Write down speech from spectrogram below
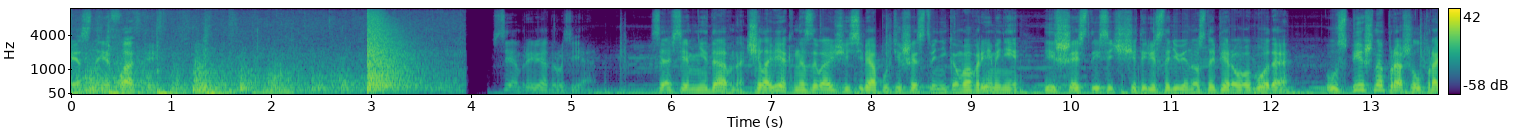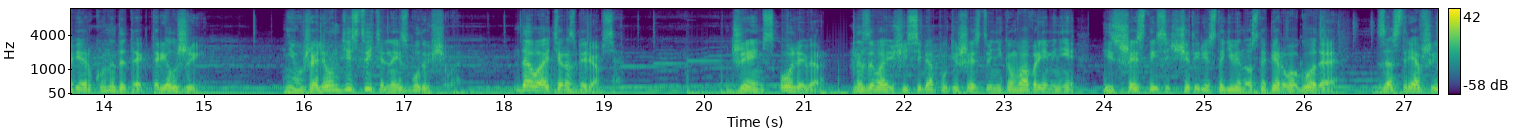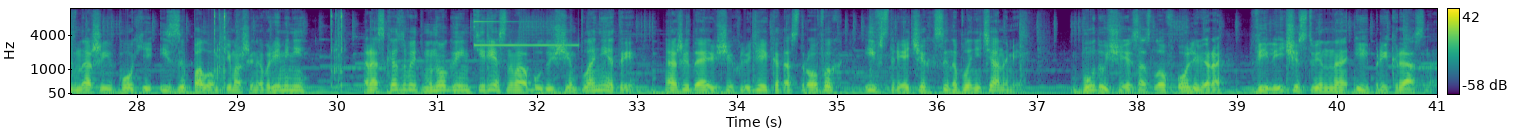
Интересные факты. Всем привет, друзья! Совсем недавно человек, называющий себя путешественником во времени из 6491 года, успешно прошел проверку на детекторе лжи. Неужели он действительно из будущего? Давайте разберемся. Джеймс Оливер, называющий себя путешественником во времени из 6491 года, застрявший в нашей эпохе из-за поломки машины времени, рассказывает много интересного о будущем планеты, ожидающих людей катастрофах и встречах с инопланетянами. Будущее, со слов Оливера, величественно и прекрасно.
